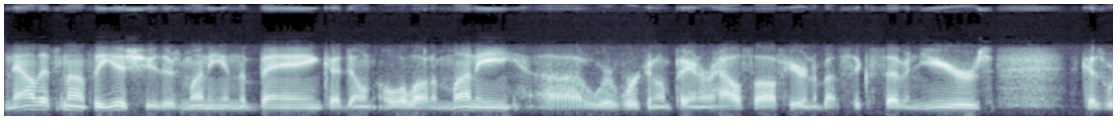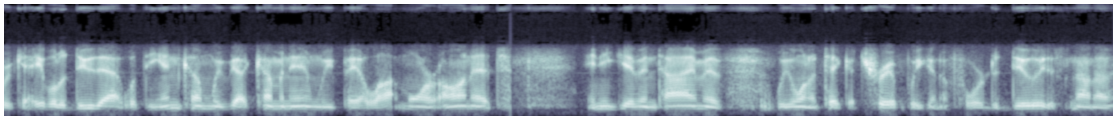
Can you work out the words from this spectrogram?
Now that's not the issue. There's money in the bank. I don't owe a lot of money. Uh, we're working on paying our house off here in about six, seven years because we're able to do that with the income we've got coming in. We pay a lot more on it any given time if we want to take a trip we can afford to do it it's not a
